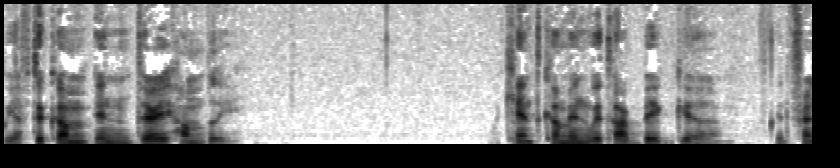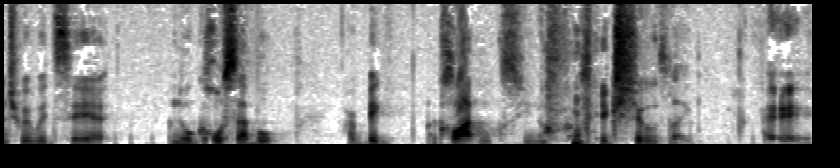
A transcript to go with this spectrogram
we have to come in very humbly. We can't come in with our big, uh, in French we would say, nos gros sabots, our big clogs, you know, big shoes, like, hey,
